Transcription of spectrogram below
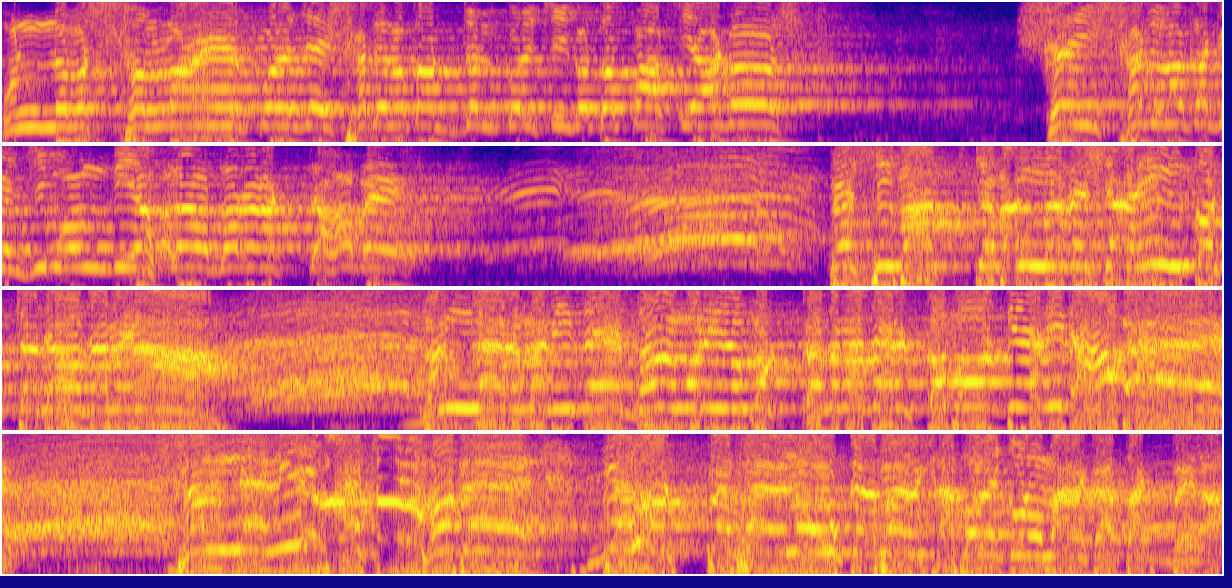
পনেরো বৎসর লড়াইয়ের পরে যে স্বাধীনতা অর্জন করেছি গত পাঁচই আগস্ট, সেই স্বাধীনতাকে জীবন দিয়ে হলেও ধরে রাখতে হবে। পেশিবাদকে বাংলাদেশে আইন করতে দেওয়া যাবে না। বাংলার মাটিতে ধর্ম নিরপেক্ষতাবাদের কবর দিয়ে দিতে হবে। সামনে নির্বাচন হবে। ব্যালট পেপারে নৌকা মার্কা বলে কোনো মার্কা থাকবে না।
